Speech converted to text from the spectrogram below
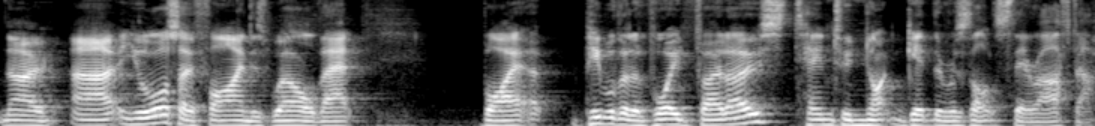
No, uh, and you'll also find as well that by uh, people that avoid photos tend to not get the results they're after.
